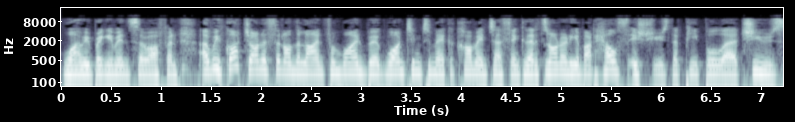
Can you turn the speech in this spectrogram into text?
why we bring him in so often. Uh, we've got Jonathan on the line from Wynberg wanting to make a comment, I think, that it's not only about health issues that people uh, choose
